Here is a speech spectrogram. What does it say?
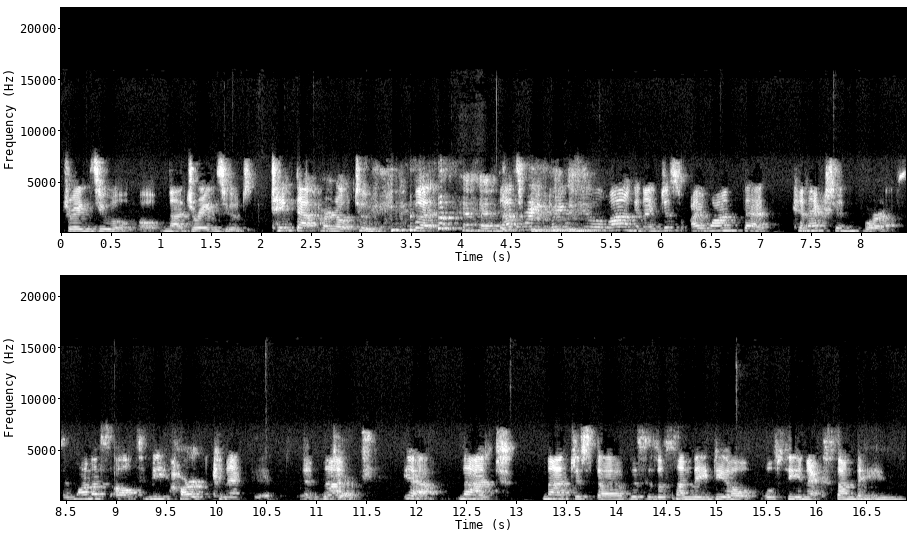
drags you, not drags you, take that part out too. But that's where he brings you along. And I just, I want that connection for us. I want us all to be heart connected and not, Attached. yeah, not, not just uh this is a Sunday deal. We'll see you next Sunday. And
